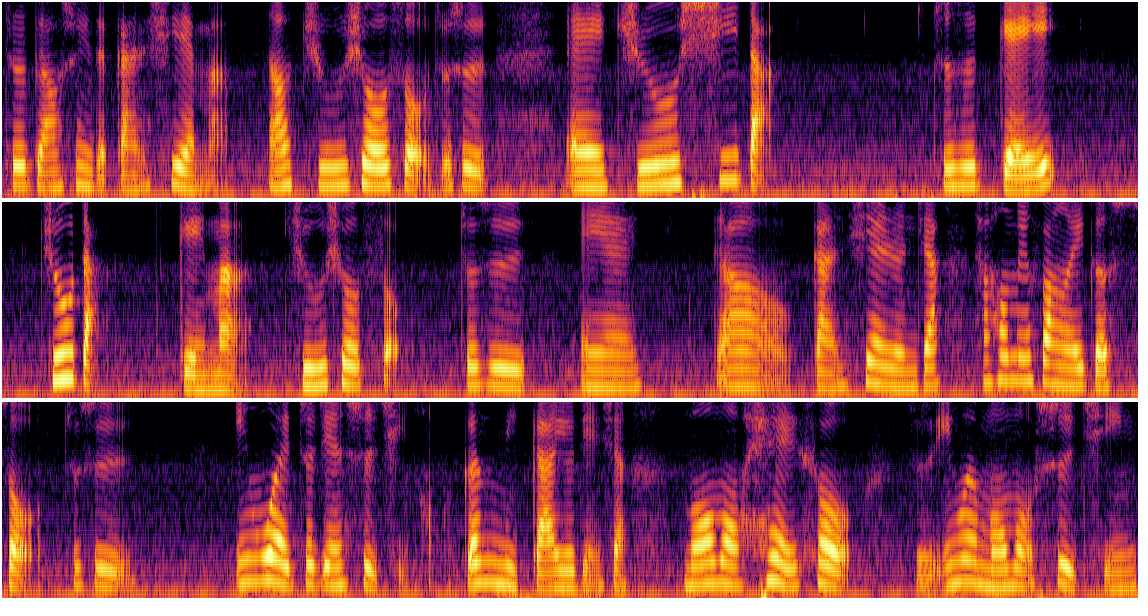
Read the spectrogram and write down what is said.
就是表示你的感谢嘛。然后举修手就是诶举起打就是给主打给嘛举修手就是诶要感谢人家。他后面放了一个手就是因为这件事情哦跟你该有点像某某黑瘦就是因为某某事情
